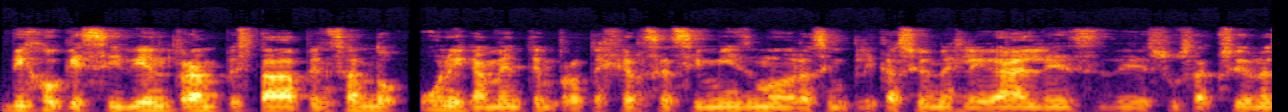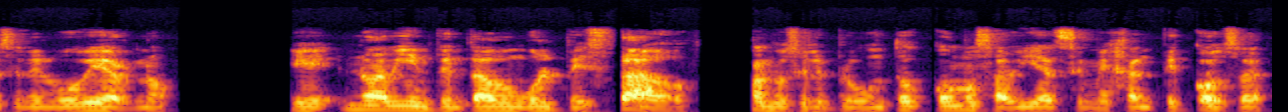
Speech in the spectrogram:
dijo que si bien Trump estaba pensando únicamente en protegerse a sí mismo de las implicaciones legales de sus acciones en el gobierno, eh, no había intentado un golpe de Estado. Cuando se le preguntó cómo sabía semejante cosa,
